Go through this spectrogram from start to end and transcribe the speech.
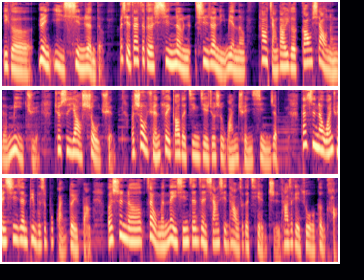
一个愿意信任的，而且在这个信任信任里面呢。他要讲到一个高效能的秘诀，就是要授权，而授权最高的境界就是完全信任。但是呢，完全信任并不是不管对方，而是呢，在我们内心真正相信他有这个潜质，他是可以做得更好。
